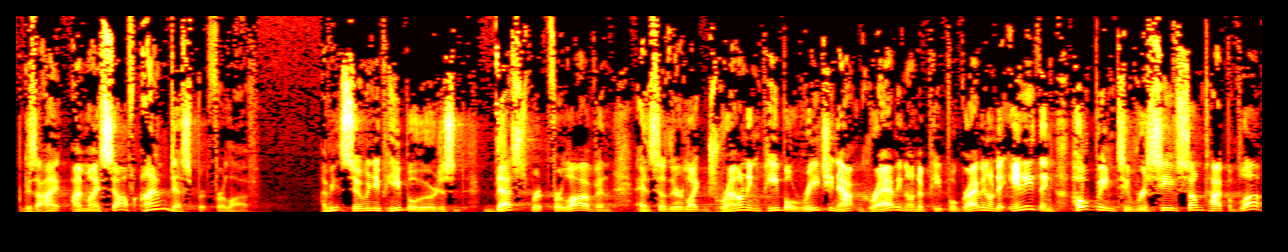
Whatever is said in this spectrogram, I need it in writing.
because I, I myself, I'm desperate for love. I meet so many people who are just desperate for love, and, and so they're like drowning people, reaching out, grabbing onto people, grabbing onto anything, hoping to receive some type of love.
